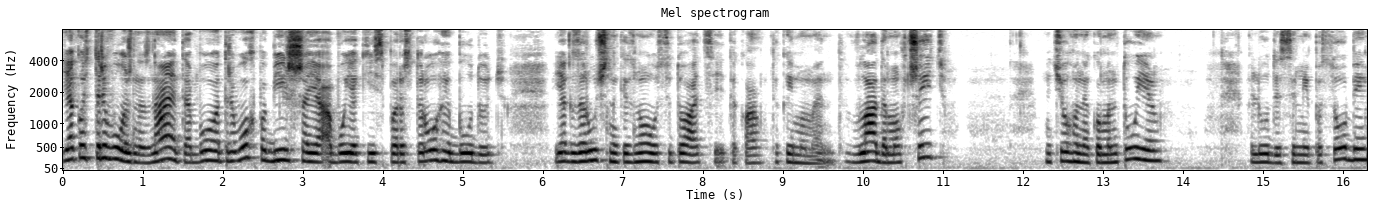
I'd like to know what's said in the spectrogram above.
Якось тривожно, знаєте, або тривог побільшає, або якісь перестороги будуть. Як заручники знову ситуації, така, такий момент. Влада мовчить, нічого не коментує. Люди самі по собі.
